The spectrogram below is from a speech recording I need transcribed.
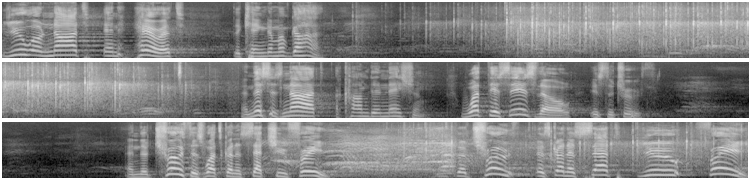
you will not inherit the kingdom of God. And this is not a condemnation. What this is, though, is the truth. And the truth is what's going to set you free. The truth is going to set you free.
